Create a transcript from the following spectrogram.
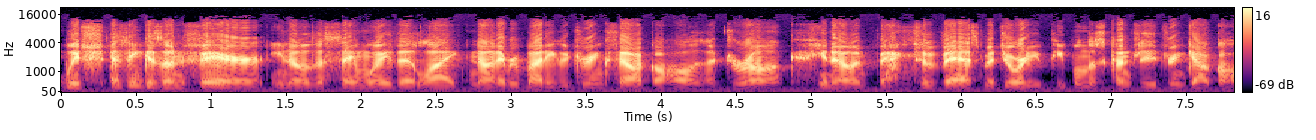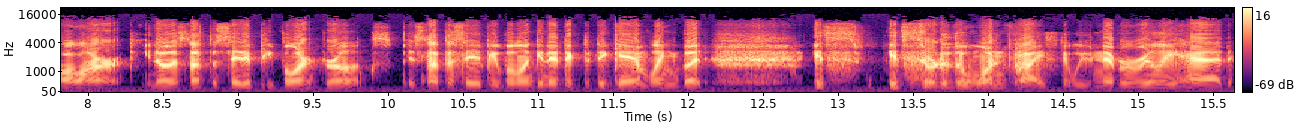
which I think is unfair, you know, the same way that like not everybody who drinks alcohol is a drunk. You know, in fact, the vast majority of people in this country that drink alcohol aren't. You know, it's not to say that people aren't drunks. It's not to say that people don't get addicted to gambling, but it's it's sort of the one vice that we've never really had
